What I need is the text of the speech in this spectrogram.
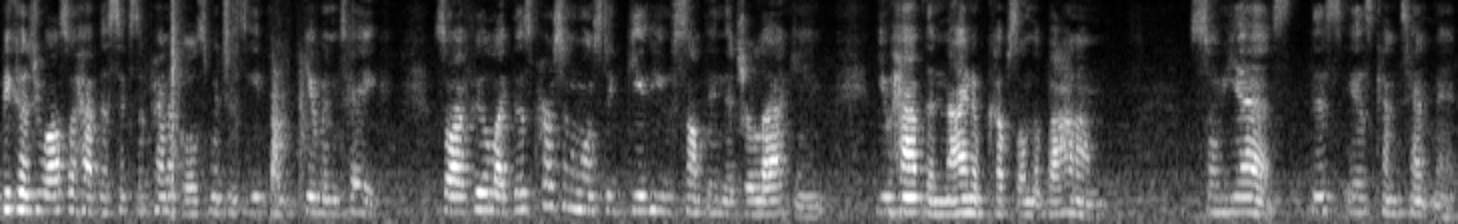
Because you also have the Six of Pentacles, which is equal give and take. So I feel like this person wants to give you something that you're lacking. You have the Nine of Cups on the bottom. So yes, this is contentment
